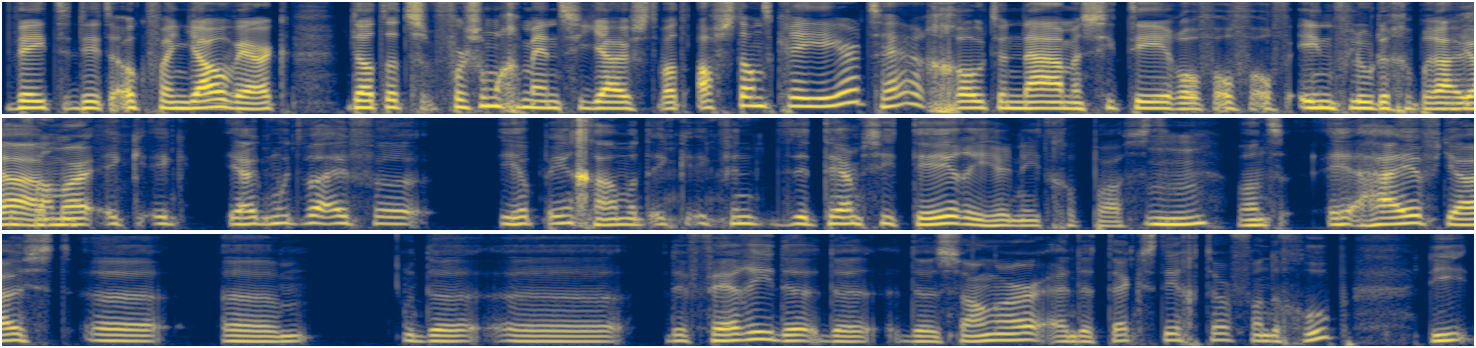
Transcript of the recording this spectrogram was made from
weet dit ook van jouw werk, dat het voor sommige mensen juist wat afstand creëert. Hè? Grote namen citeren of, of, of invloeden gebruiken. Ja, van... maar ik, ik, ja, ik moet wel even hierop ingaan, want ik, ik vind de term citeren hier niet gepast. Mm -hmm. Want hij heeft juist um, de de Ferry, de, de, de zanger en de tekstdichter van de groep, die,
